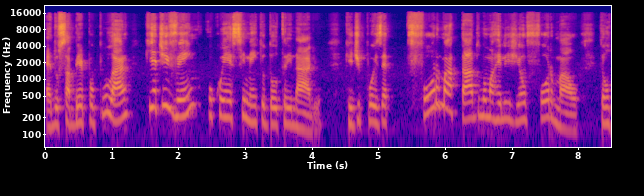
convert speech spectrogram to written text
É do saber popular que advém o conhecimento doutrinário, que depois é formatado numa religião formal. Então,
